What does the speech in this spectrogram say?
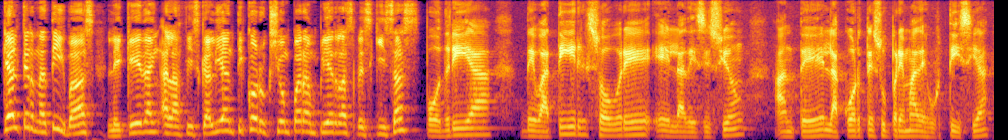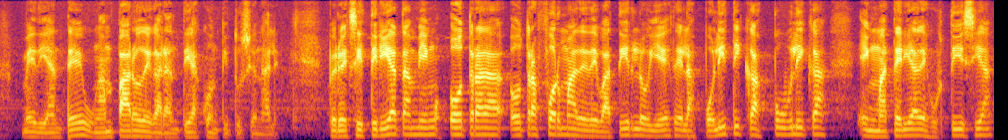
¿qué alternativas le quedan a la Fiscalía Anticorrupción para ampliar las pesquisas? Podría debatir sobre eh, la decisión ante la Corte Suprema de Justicia mediante un amparo de garantías constitucionales. Pero existiría también otra, otra forma de debatirlo y es de las políticas públicas en materia de justicia,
